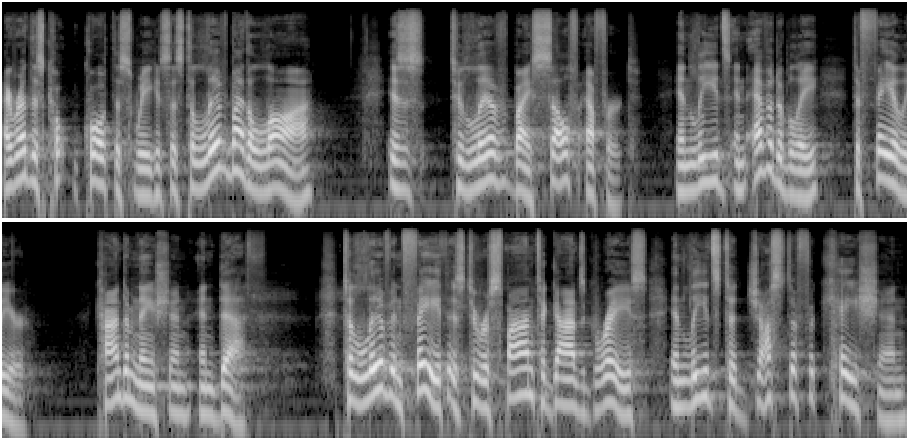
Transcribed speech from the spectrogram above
I read this quote this week. It says, To live by the law is to live by self effort and leads inevitably to failure, condemnation, and death. To live in faith is to respond to God's grace and leads to justification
